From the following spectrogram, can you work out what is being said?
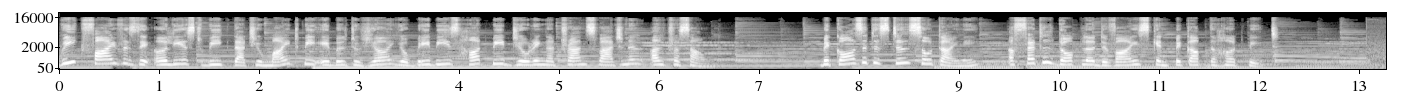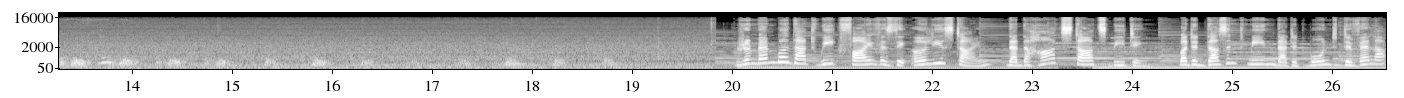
Week 5 is the earliest week that you might be able to hear your baby's heartbeat during a transvaginal ultrasound. Because it is still so tiny, a fetal Doppler device can pick up the heartbeat. Remember that week 5 is the earliest time that the heart starts beating, but it doesn't mean that it won't develop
